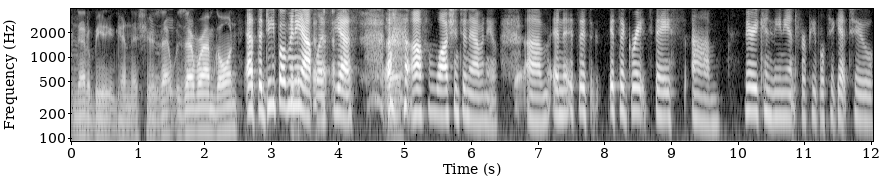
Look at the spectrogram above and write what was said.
And that'll be again this year. Is that was that where I'm going? At the Depot, Minneapolis, yes, right. off of Washington Avenue, um, and it's it's it's a great space, um, very convenient for people to get to,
